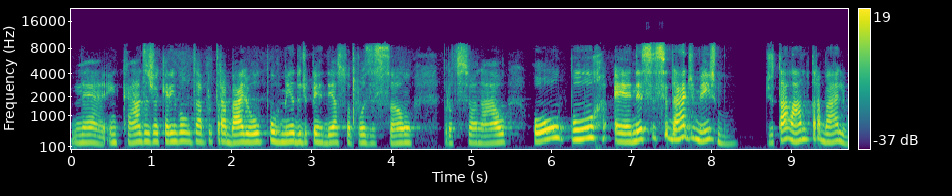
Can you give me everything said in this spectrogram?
né, em casa, já querem voltar para o trabalho, ou por medo de perder a sua posição profissional, ou por é, necessidade mesmo de estar tá lá no trabalho,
